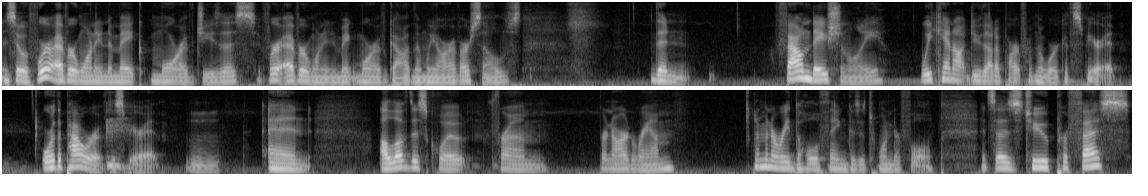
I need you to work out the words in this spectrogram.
And so, if we're ever wanting to make more of Jesus, if we're ever wanting to make more of God than we are of ourselves, then foundationally, we cannot do that apart from the work of the Spirit or the power of the Spirit. Mm. And I love this quote from Bernard Ramm. I'm going to read the whole thing because it's wonderful. It says, To profess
